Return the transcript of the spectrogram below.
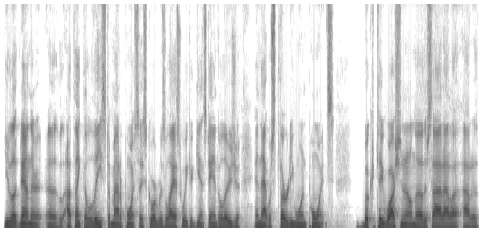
You look down there, uh, I think the least amount of points they scored was last week against Andalusia, and that was 31 points. Booker T. Washington on the other side out of, out of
